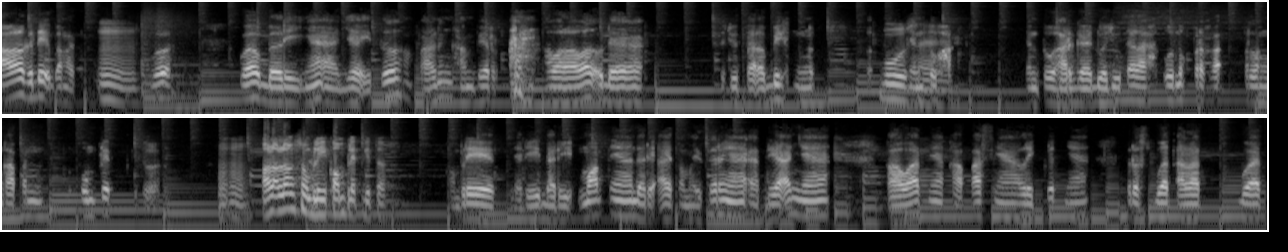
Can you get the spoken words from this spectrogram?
Awal gede banget. Hmm. Gue belinya aja itu paling hampir awal-awal udah sejuta lebih Buset. nyentuh nyentuh harga 2 juta lah untuk perlengkapan komplit gitu loh. Mm-mm. Oh lo langsung beli komplit gitu? Komplit. Jadi dari modnya, dari itemizernya, RDA-nya, kawatnya, kapasnya, liquidnya, terus buat alat buat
